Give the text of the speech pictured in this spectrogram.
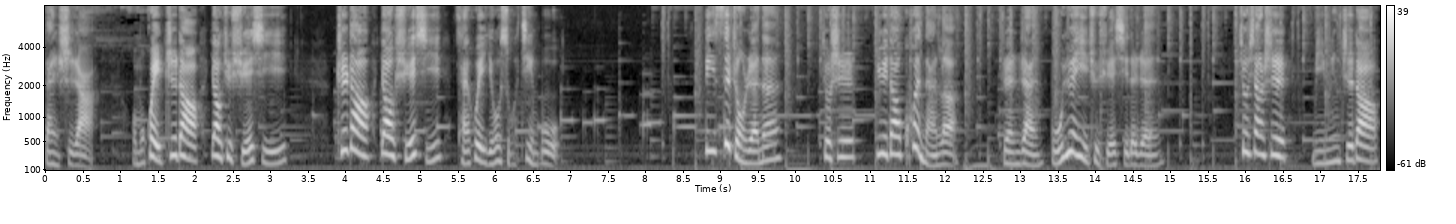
但是啊，我们会知道要去学习，知道要学习才会有所进步。第四种人呢，就是遇到困难了。仍然不愿意去学习的人，就像是明明知道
